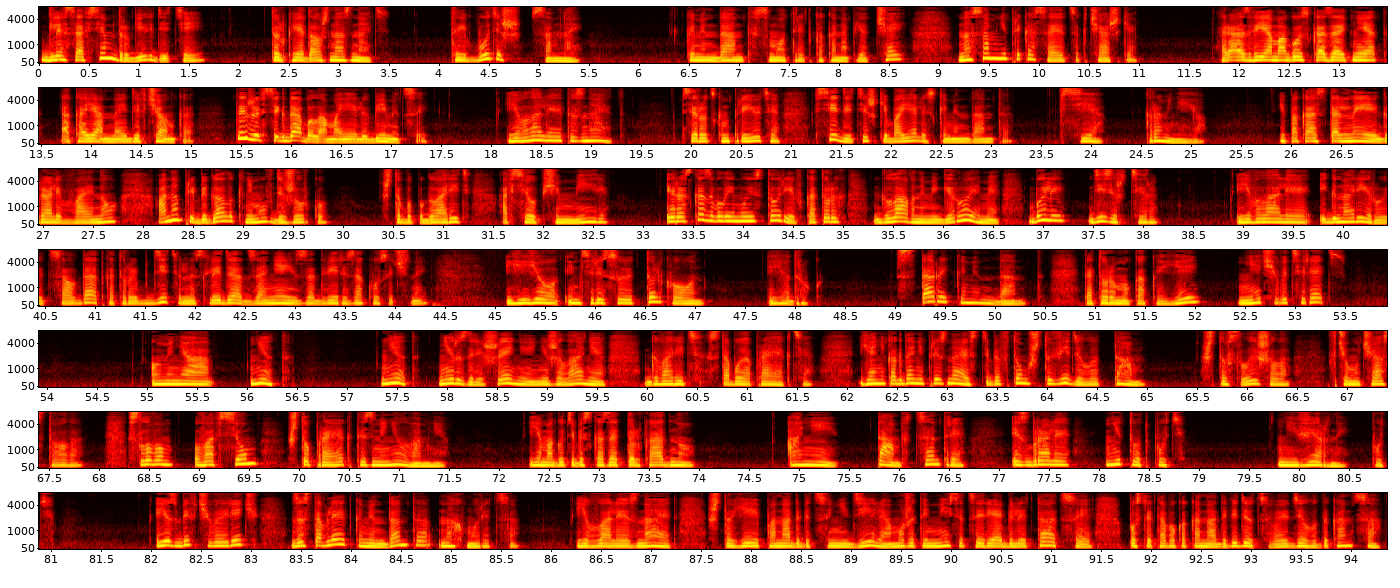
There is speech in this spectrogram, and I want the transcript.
для совсем других детей. Только я должна знать, ты будешь со мной?» Комендант смотрит, как она пьет чай, но сам не прикасается к чашке. «Разве я могу сказать нет, окаянная девчонка? Ты же всегда была моей любимицей». Евлалия это знает. В сиротском приюте все детишки боялись коменданта. Все, кроме нее. И пока остальные играли в войну, она прибегала к нему в дежурку чтобы поговорить о всеобщем мире, и рассказывала ему истории, в которых главными героями были дезертиры. Евлалия игнорирует солдат, которые бдительно следят за ней из-за двери закусочной. Ее интересует только он, ее друг. Старый комендант, которому, как и ей, нечего терять. «У меня нет, нет ни разрешения, ни желания говорить с тобой о проекте. Я никогда не признаюсь тебе в том, что видела там, что слышала, в чем участвовала. Словом, во всем, что проект изменил во мне. Я могу тебе сказать только одно. Они там, в центре, избрали не тот путь, неверный путь. Ее сбивчивая речь заставляет коменданта нахмуриться. Евлалия знает, что ей понадобится неделя, а может и месяцы реабилитации после того, как она доведет свое дело до конца.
